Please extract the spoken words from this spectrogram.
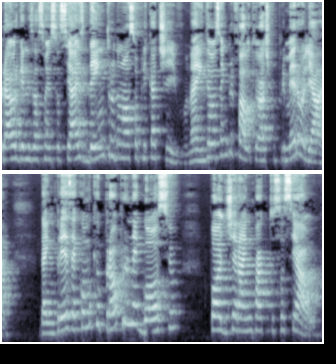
para organizações sociais dentro do nosso aplicativo, né? Então eu sempre falo que eu acho que o primeiro olhar da empresa é como que o próprio negócio pode gerar impacto social.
